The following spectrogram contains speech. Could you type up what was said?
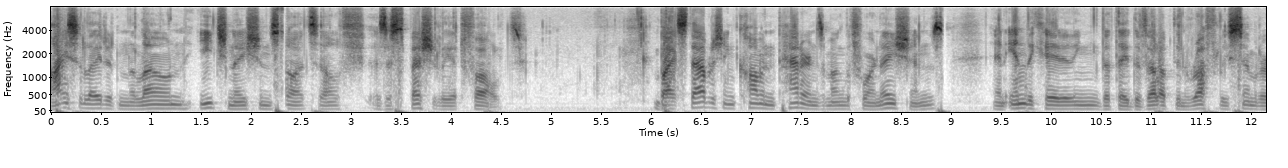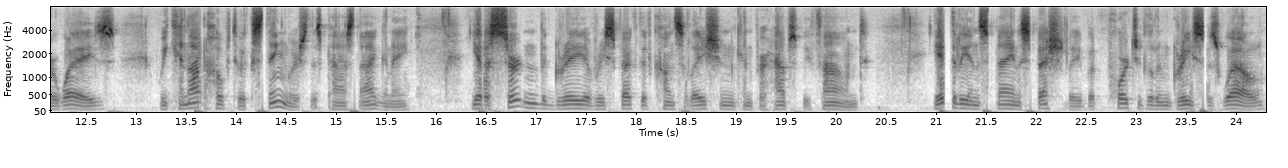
Isolated and alone, each nation saw itself as especially at fault. By establishing common patterns among the four nations and indicating that they developed in roughly similar ways, we cannot hope to extinguish this past agony, yet a certain degree of respective consolation can perhaps be found. Italy and Spain especially, but Portugal and Greece as well,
